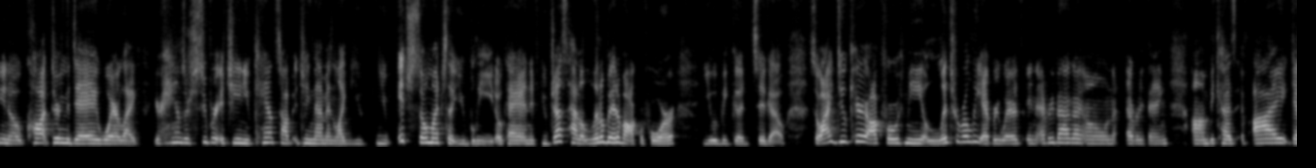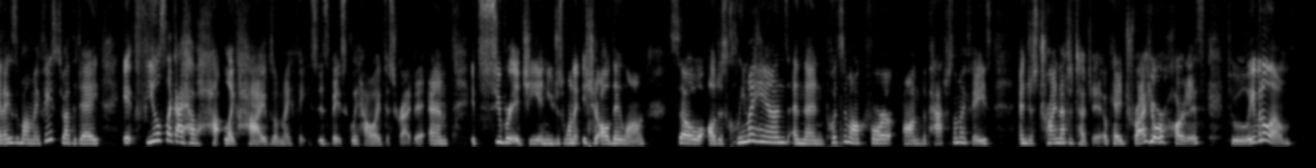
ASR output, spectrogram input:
you know, caught during the day where like your hands are super itchy and you can't stop itching them and like you you itch so much that you bleed, okay? And if you just had a little bit of Aquaphor, you would be good to go. So I do carry Aquaphor with me literally everywhere. It's in every bag I own, everything. Um, because if I get eczema on my face throughout the day, it feels like I have hi- like hives on my face. Is basically how I describe it, and it's super itchy, and you just want to itch it all day long. So I'll just clean my hands and then put some Aquaphor on the patches on my face and just try not to touch it. Okay, try your hardest to leave it alone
